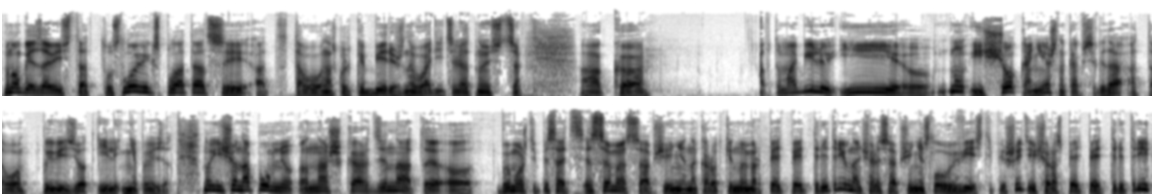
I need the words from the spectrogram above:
многое зависит от условий эксплуатации, от того, насколько бережно водитель относится а, к автомобилю и, ну, еще, конечно, как всегда, от того, повезет или не повезет. Но еще напомню наши координаты э, вы можете писать смс-сообщение на короткий номер 5533. В начале сообщения слово «Вести» пишите. Еще раз 5533.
